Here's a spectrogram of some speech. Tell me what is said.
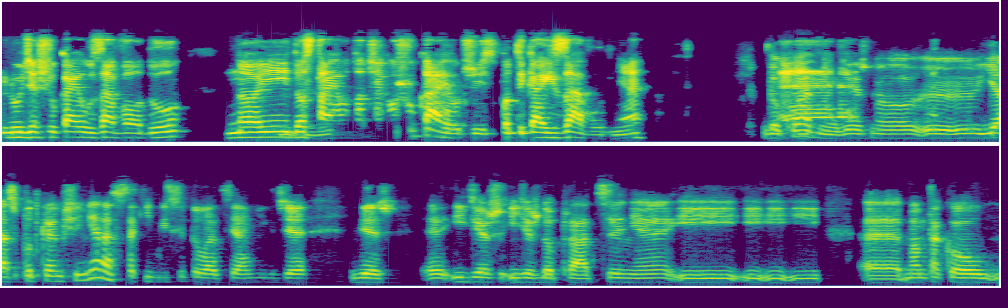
ludzie szukają zawodu, no i mhm. dostają to, czego szukają, czyli spotyka ich zawód, nie? Dokładnie, wiesz, no, y, ja spotkałem się nieraz z takimi sytuacjami, gdzie, wiesz, idziesz, idziesz do pracy, nie, i, i, i, E, mam taką,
